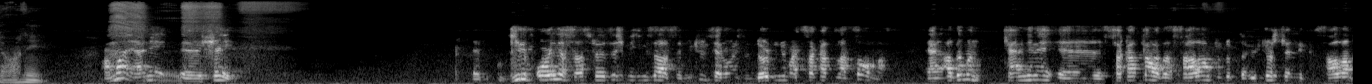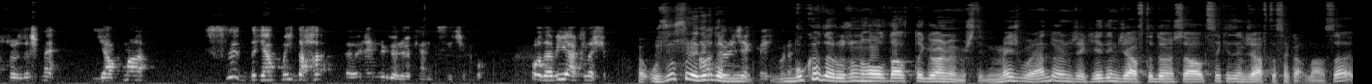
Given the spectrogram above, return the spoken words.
Yani Ama yani e, şey e, girip oynasa, sözleşme imzalasa, bütün sene oynasa, dördüncü maç sakatlansa olmaz. Yani adamın kendini e, sakatlamadan sağlam tutup da 3-4 senelik sağlam sözleşme yapması da yapmayı daha önemli görüyor kendisi için bu. O da bir yaklaşım. Ya uzun süredir Ama de mecburen. bu kadar uzun holdout'ta görmemiştik. Mecburen dönecek. 7. hafta dönse 6, 8. hafta sakatlansa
